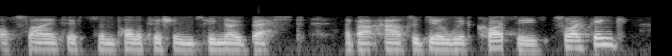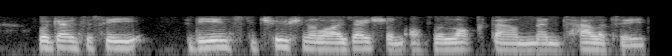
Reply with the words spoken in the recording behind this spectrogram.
of scientists and politicians who know best about how to deal with crises. So I think we're going to see the institutionalization of the lockdown mentality,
